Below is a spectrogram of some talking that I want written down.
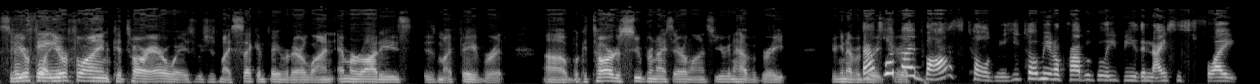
So you're, fly, you're flying Qatar Airways, which is my second favorite airline. Emirates is my favorite. Uh, but Qatar is a super nice airline, so you're gonna have a great you're gonna have a That's great. That's what my boss told me. He told me it'll probably be the nicest flight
